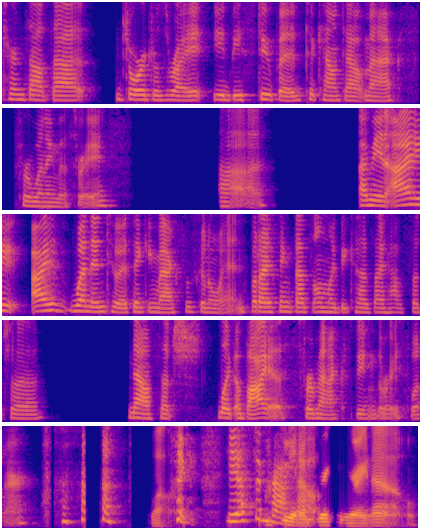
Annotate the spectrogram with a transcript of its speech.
turns out that George was right. You'd be stupid to count out Max for winning this race. Uh I mean, I I went into it thinking Max was going to win, but I think that's only because I have such a now such like a bias for Max being the race winner. Wow. like he has to You crash what I'm out. drinking right now.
